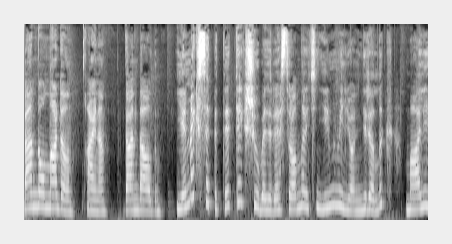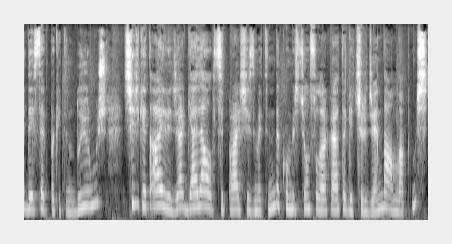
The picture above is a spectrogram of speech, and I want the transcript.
Ben de onlardanım aynen. Ben de aldım. Yemek sepeti tek şubeli restoranlar için 20 milyon liralık mali destek paketini duyurmuş. Şirket ayrıca gel al sipariş hizmetini de komisyonsuz olarak hayata geçireceğini de anlatmış.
